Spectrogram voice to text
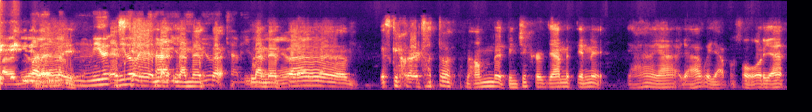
Para el nido de... Nido, es que la, neta, la neta, es que Hurt, no, hombre, pinche Hurt ya me tiene. Ya, ya, ya, güey, ya, por favor, ya.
